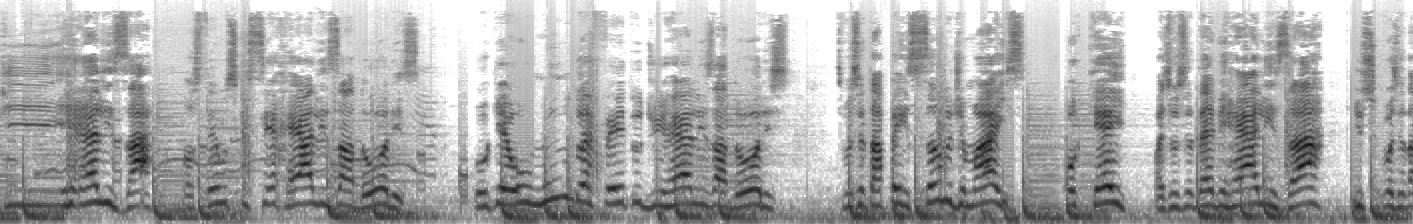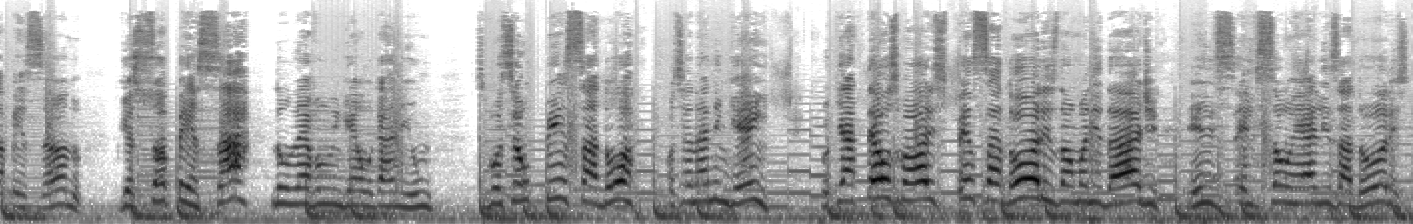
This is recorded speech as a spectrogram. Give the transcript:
que realizar. Nós temos que ser realizadores, porque o mundo é feito de realizadores. Se você está pensando demais, ok, mas você deve realizar isso que você está pensando, porque só pensar não leva ninguém a lugar nenhum. Se você é um pensador, você não é ninguém. Porque até os maiores pensadores da humanidade, eles, eles são realizadores.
